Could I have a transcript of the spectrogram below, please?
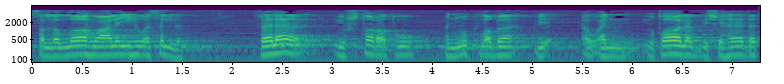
صلى الله عليه وسلم فلا يشترط أن يطلب أو أن يطالب بشهادة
